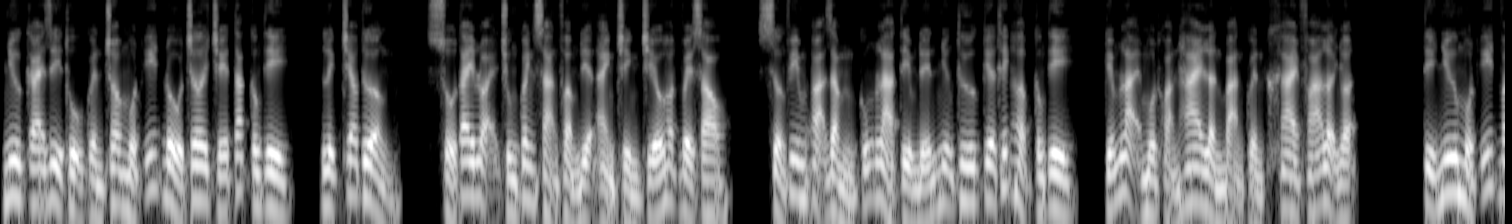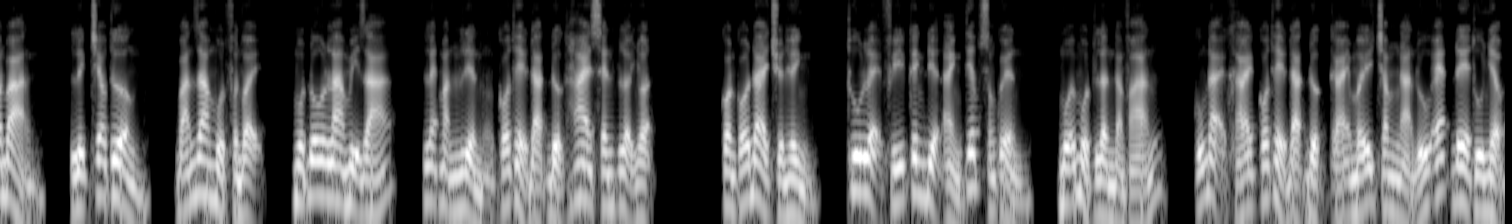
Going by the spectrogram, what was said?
Như cái gì thụ quyền cho một ít đồ chơi chế tác công ty, lịch treo tường, sổ tay loại chung quanh sản phẩm điện ảnh trình chiếu hoặc về sau, xưởng phim họa dầm cũng là tìm đến những thứ kia thích hợp công ty, kiếm lại một khoản hai lần bản quyền khai phá lợi nhuận. Tỷ như một ít văn bản, lịch treo tường, bán ra một phần vậy, một đô la mỹ giá lẹ mặn liền có thể đạt được hai cent lợi nhuận. Còn có đài truyền hình thu lệ phí kênh điện ảnh tiếp sóng quyền mỗi một lần đàm phán cũng đại khái có thể đạt được cái mấy trăm ngàn usd thu nhập.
